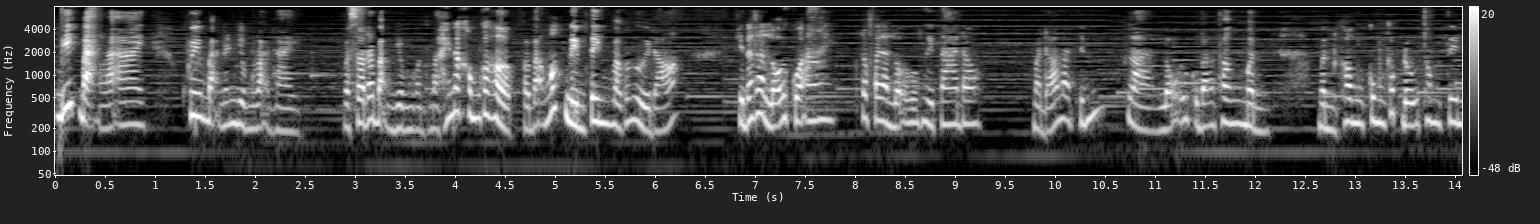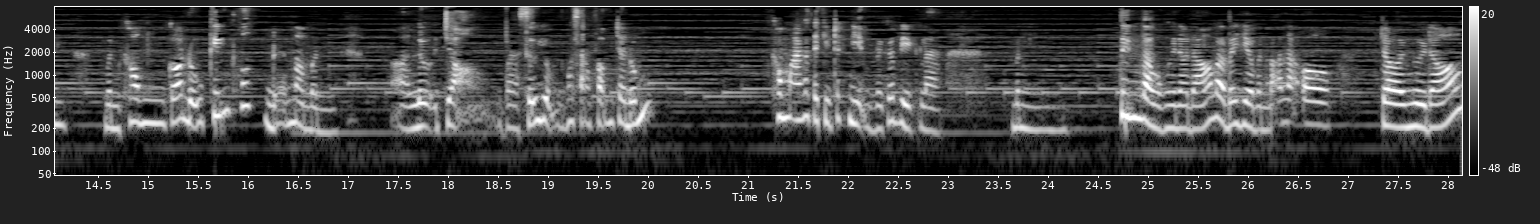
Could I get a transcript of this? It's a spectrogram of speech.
biết bạn là ai, khuyên bạn nên dùng loại này, và sau đó bạn dùng mà thấy nó không có hợp và bạn mất niềm tin vào cái người đó, thì đó là lỗi của ai? Đâu phải là lỗi của người ta đâu, mà đó là chính là lỗi của bản thân mình mình không cung cấp đủ thông tin mình không có đủ kiến thức để mà mình uh, lựa chọn và sử dụng cái sản phẩm cho đúng. Không ai có thể chịu trách nhiệm về cái việc là mình tin vào một người nào đó và bây giờ mình bảo là ô trời người đó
